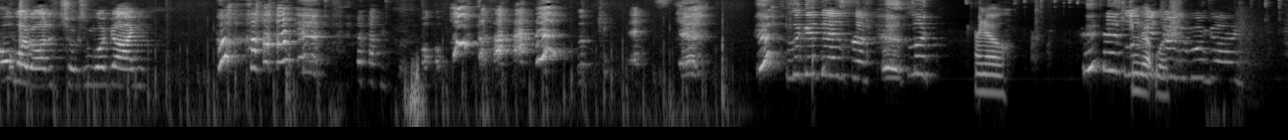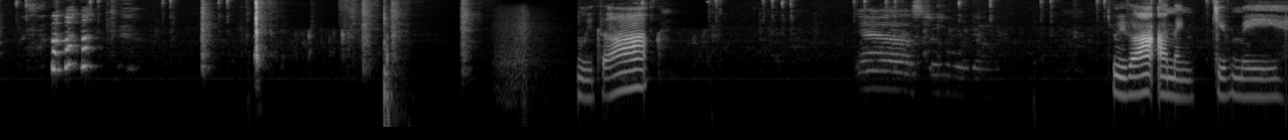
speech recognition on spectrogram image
Oh my god, it's chosen one guy. Look at this. Look at this. Look. I know. It's literally chosen one guy. Give me that. Yeah, it's chosen one guy. Give me that, and then give me.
